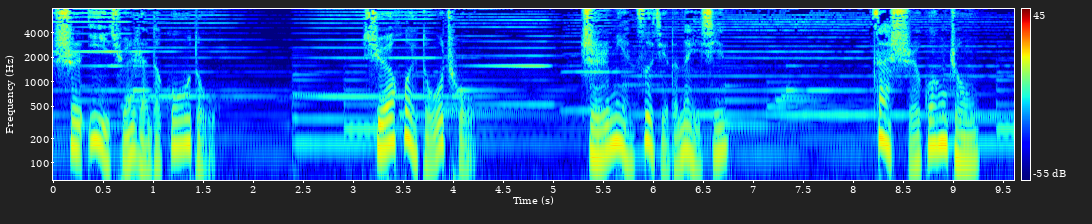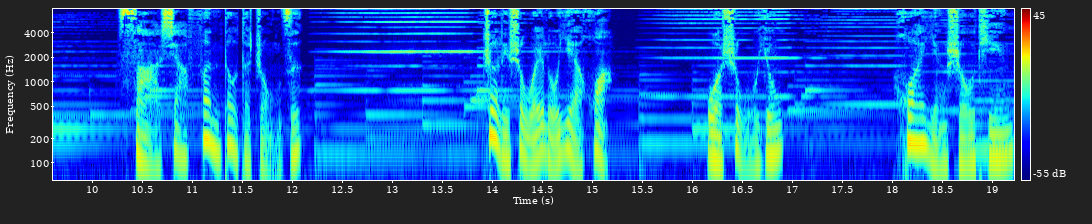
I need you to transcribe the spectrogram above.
是一群人的孤独。学会独处，直面自己的内心，在时光中撒下奋斗的种子。这里是围炉夜话，我是吴庸，欢迎收听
